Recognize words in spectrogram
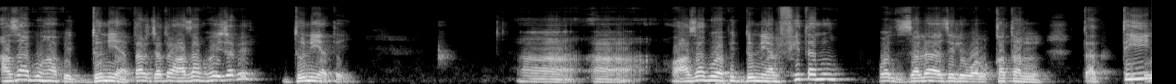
আজাব হাফি দুনিয়া তার যত আজাব হয়ে যাবে দুনিয়াতেই। আহ আজাবু হাফি দুনিয়াল ফিতানু ও জালাজিল ওয়াল কাতাল, তা তিন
